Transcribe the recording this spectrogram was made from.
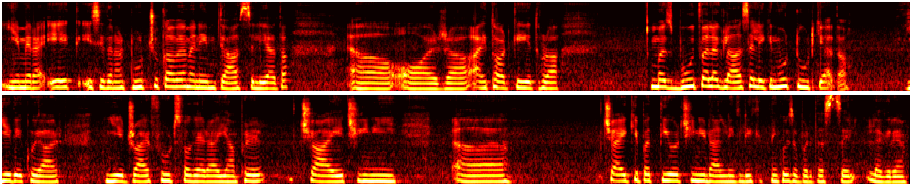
ये मेरा एक इसी तरह टूट चुका हुआ है, मैंने इम्तियाज़ से लिया था। और आई थॉट कि ये थोड़ा मज़बूत वाला ग्लास है, लेकिन वो टूट गया था। ये देखो यार, ये ड्राई फ्रूट्स वगैरह, या फिर चाय, चीनी चाय की पत्ती और चीनी डालने के लिए कितने को ज़बरदस्त से लग रहे हैं।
